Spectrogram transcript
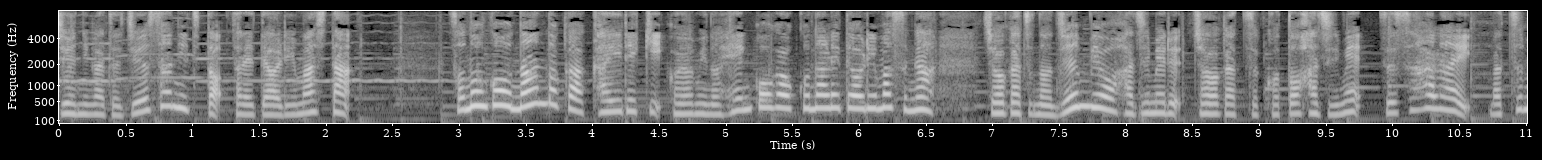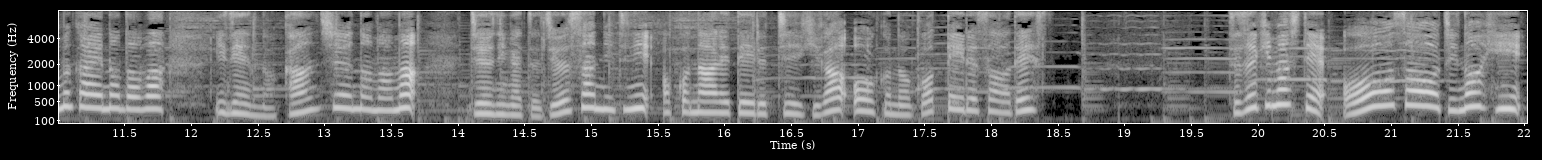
12月13日とされておりました。その後何度か改暦、暦の変更が行われておりますが、正月の準備を始める正月ことはじめ、すす払い、松迎えなどは以前の慣習のまま12月13日に行われている地域が多く残っているそうです。続きまして、大掃除の日。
